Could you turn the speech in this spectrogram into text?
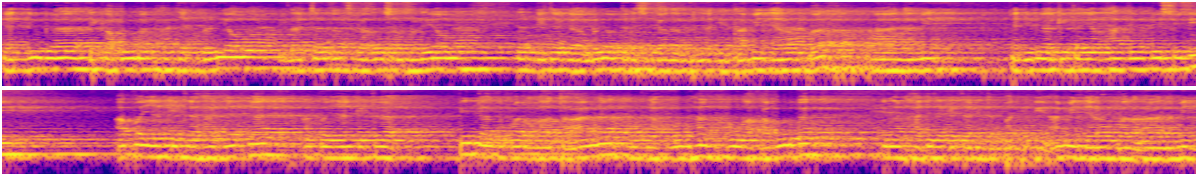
dan juga dikabulkan hajat beliau dilancarkan segala urusan beliau dan dijaga beliau hadirnya kita di tempat ini. Amin ya rabbal alamin.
